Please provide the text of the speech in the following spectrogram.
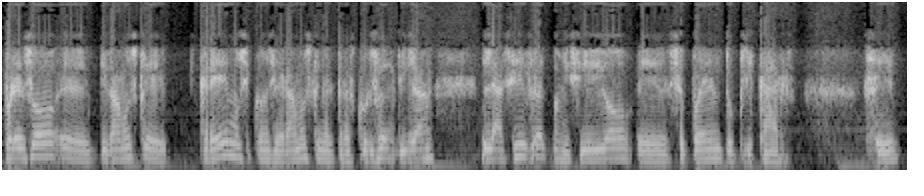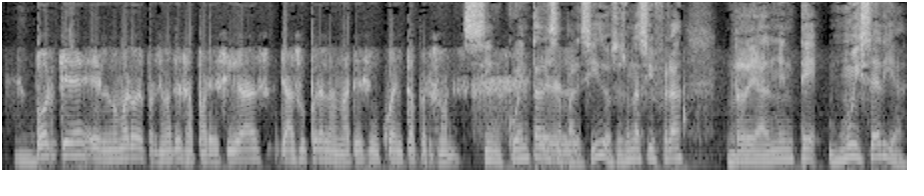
Por eso, eh, digamos que creemos y consideramos que en el transcurso del día las cifras de homicidio eh, se pueden duplicar. ¿sí? Porque el número de personas desaparecidas ya supera las más de 50 personas. 50 desaparecidos, es una cifra realmente muy seria.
